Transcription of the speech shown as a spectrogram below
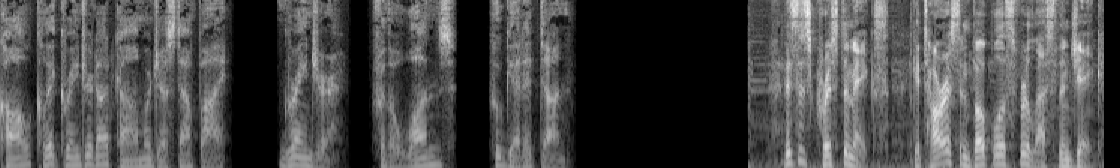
Call click grainger.com or just stop by. Grainger for the ones who get it done. This is Chris DeMakes, guitarist and vocalist for Less Than Jake,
